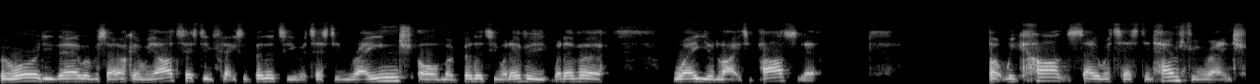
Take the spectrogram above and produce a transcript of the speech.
we're already there where we're saying, okay, we are testing flexibility, we're testing range or mobility, whatever whatever way you'd like to parcel it. But we can't say we're testing hamstring range.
